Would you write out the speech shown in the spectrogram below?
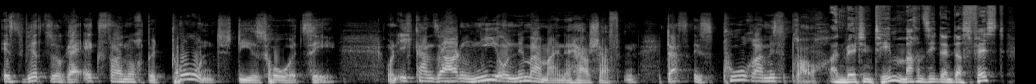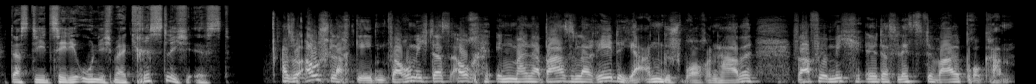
es wird sogar extra noch betont, dieses hohe C. Und ich kann sagen, nie und nimmer, meine Herrschaften, das ist purer Missbrauch. An welchen Themen machen Sie denn das fest, dass die CDU nicht mehr christlich ist? Also ausschlaggebend, warum ich das auch in meiner Basler Rede ja angesprochen habe, war für mich äh, das letzte Wahlprogramm.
